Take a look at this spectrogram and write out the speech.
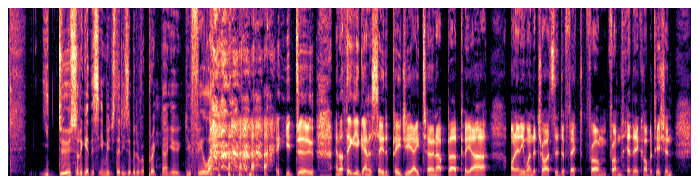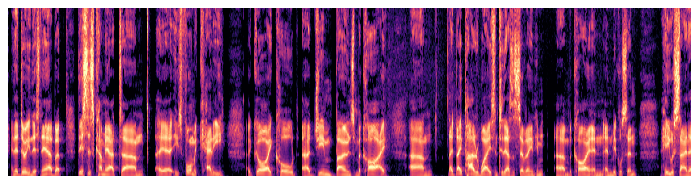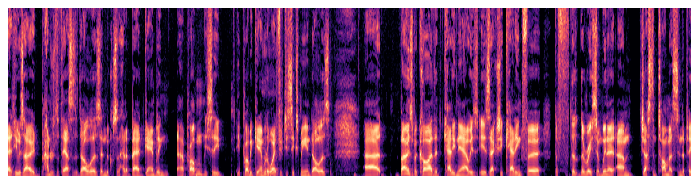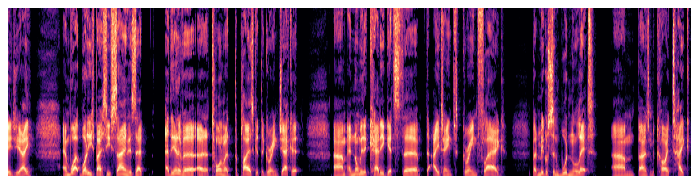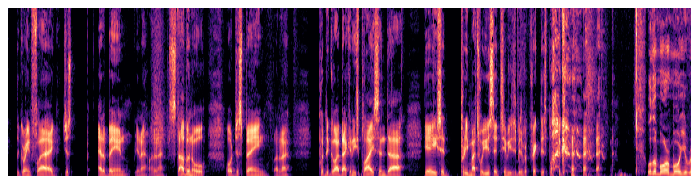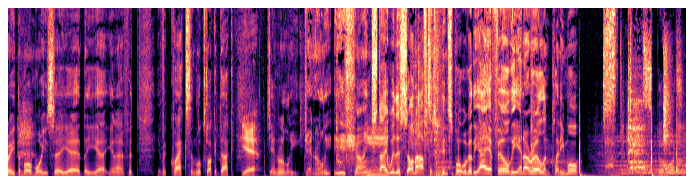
you do sort of get this image that he's a bit of a prick, don't you? Do you feel that? you do. And I think you're going to see the PGA turn up uh, PR on anyone that tries to defect from from their, their, competition. And they're doing this now. But this has come out, um, uh, his former caddy, a guy called uh, Jim Bones Mackay. Um, they, they parted ways in 2017, him, uh, Mackay and, and Mickelson. He was saying that he was owed hundreds of thousands of dollars, and Mickelson had a bad gambling uh, problem. He said he, he probably gambled away fifty six million dollars. Uh, Bones Mackay, the caddy now, is is actually caddying for the the, the recent winner, um, Justin Thomas, in the PGA. And what what he's basically saying is that at the end of a, a tournament, the players get the green jacket, um, and normally the caddy gets the the 18th green flag. But Mickelson wouldn't let um, Bones Mackay take the green flag just out of being, you know, I don't know, stubborn or or just being, I don't know, putting the guy back in his place. And uh, yeah, he said pretty much what you said, Tim. He's a bit of a prick, this bloke. well, the more and more you read, the more and more you see. Yeah, the uh, you know if it if it quacks and looks like a duck, yeah, generally generally is showing. Mm. Stay with us on Afternoon Sport. We've got the AFL, the NRL, and plenty more. Afternoon Sport.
